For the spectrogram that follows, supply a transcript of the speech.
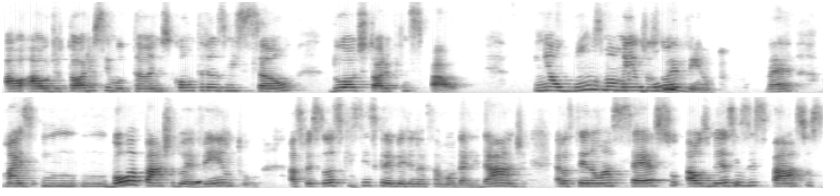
auditórios simultâneos com transmissão do auditório principal. Em alguns momentos do evento, né? Mas em, em boa parte do evento, as pessoas que se inscreverem nessa modalidade, elas terão acesso aos mesmos espaços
